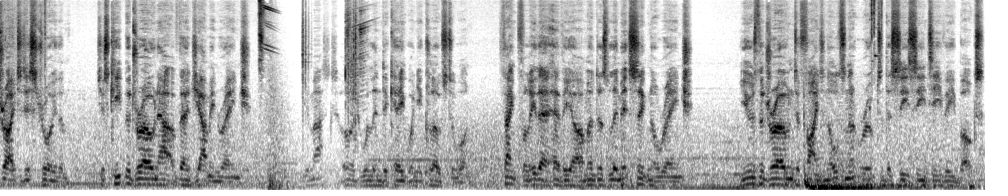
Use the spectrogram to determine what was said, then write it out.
Try to destroy them. Just keep the drone out of their jamming range. Your mask's HUD will indicate when you're close to one. Thankfully, their heavy armor does limit signal range. Use the drone to find an alternate route to the CCTV box.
